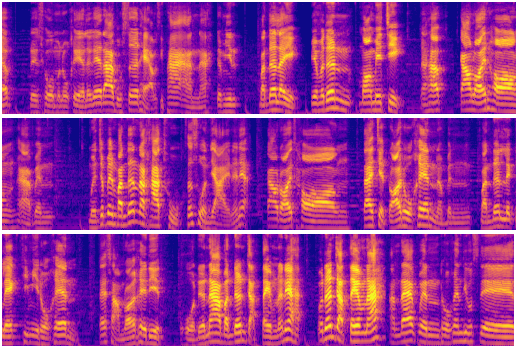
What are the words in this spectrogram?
ครับเรโชมันโอเค แล้วก็ได้บูสเตอร์แถม 15 อันนะ จะมีบันเดิลอะไรอีก มีบันเดิลมอเมจิกนะครับ 900 ทอง อ่า เป็นเหมือนจะเป็นบันเดิลราคาถูกซะส่วนใหญ่นะเนี่ย 900 ทอง ได้ 700 โทเค็นอะเป็นบันเดิลเล็ก ๆ ที่มีโทเค็น ได้ 300 เครดิต โอ้โห เดือนหน้าบันเดิลจัดเต็มนะเนี่ย บันเดิลจัดเต็มนะ อันแรกเป็นโทเค็นทิวส์เดย์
